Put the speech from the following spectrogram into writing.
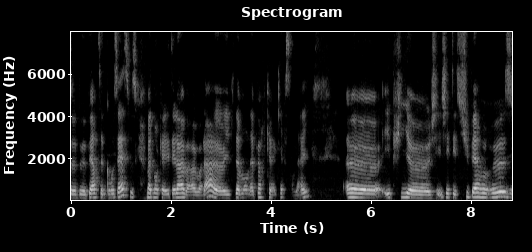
de perdre cette grossesse parce que maintenant qu'elle était là, bah voilà, évidemment on a peur qu'elle s'en aille. et puis j'étais super heureuse.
